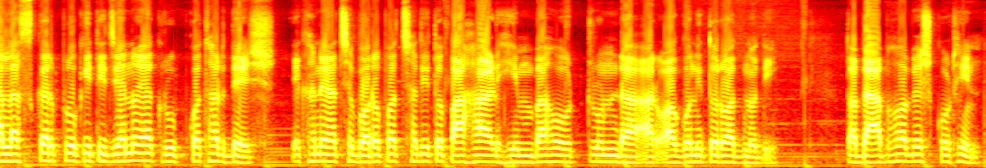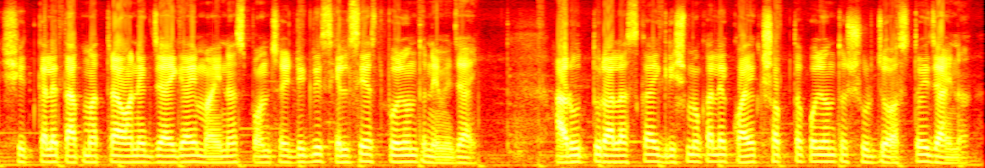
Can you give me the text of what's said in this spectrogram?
আলাস্কার প্রকৃতি যেন এক রূপকথার দেশ। এখানে আছে বরফাচ্ছাদিত পাহাড়, হিমবাহ, ট্রুন্ডা আর অগণিত হ্রদ নদী। তবে আবহাওয়া বেশ কঠিন। শীতকালে তাপমাত্রা অনেক জায়গায় মাইনাস পঞ্চাশ ডিগ্রি সেলসিয়াস পর্যন্ত নেমে যায়। আর উত্তর আলাস্কায় গ্রীষ্মকালে কয়েক সপ্তাহ পর্যন্ত সূর্য অস্তই যায় না।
